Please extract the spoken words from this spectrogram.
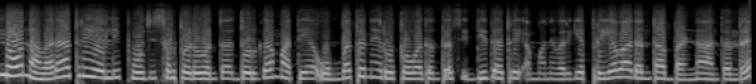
ಇನ್ನು ನವರಾತ್ರಿಯಲ್ಲಿ ಪೂಜಿಸಲ್ಪಡುವಂತ ದುರ್ಗಾ ಮಾತೆಯ ಒಂಬತ್ತನೇ ರೂಪವಾದ ಆದಂತ ಸಿದ್ಧಿದಾತ್ರಿ ಅಮ್ಮನವರಿಗೆ ಪ್ರಿಯವಾದಂತ ಬಣ್ಣ ಅಂತಂದ್ರೆ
